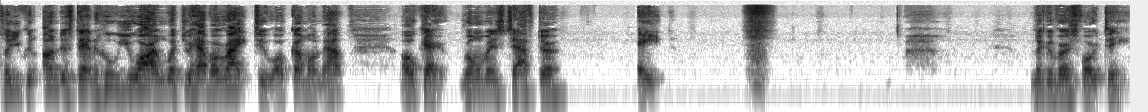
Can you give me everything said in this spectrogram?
so you can understand who you are and what you have a right to. Oh, come on now. Okay, Romans chapter 8. Look at verse 14.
